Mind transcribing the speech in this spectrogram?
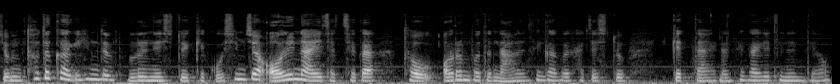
좀 터득하기 힘든 부분일 수도 있겠고 심지어 어린 아이 자체가 더 어른보다 나은 생각을 가질 수도 있겠다 이런 생각이 드는데요.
